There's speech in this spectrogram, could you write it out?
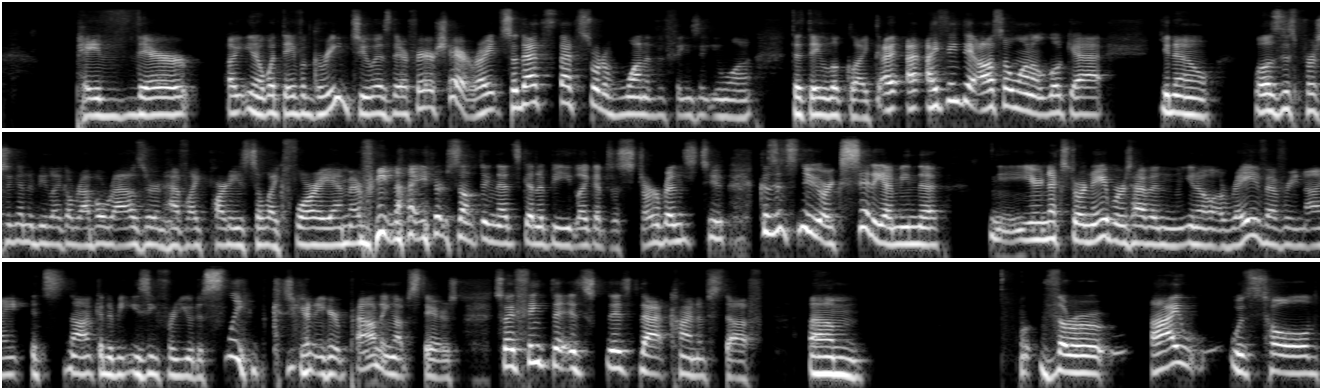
pay their uh, you know what they've agreed to as their fair share right? So that's that's sort of one of the things that you want that they look like. I i think they also want to look at you know well is this person going to be like a rebel rouser and have like parties till like 4 a.m every night or something that's going to be like a disturbance to because it's new york city. I mean the your next door neighbors having you know a rave every night. It's not going to be easy for you to sleep because you're going to hear pounding upstairs. So i think that it's it's that kind of stuff. Um, the I was told,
